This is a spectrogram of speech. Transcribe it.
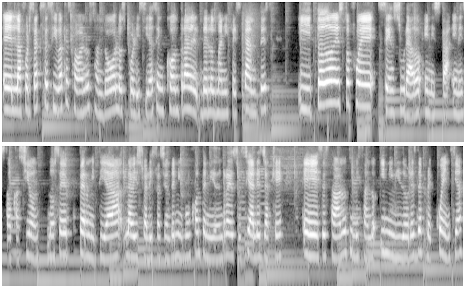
eh, la fuerza excesiva que estaban usando los policías en contra de, los manifestantes. Y todo esto fue censurado en esta, en esta ocasión. No se permitía la visualización de ningún contenido en redes sociales, ya que eh, se estaban utilizando inhibidores de frecuencia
